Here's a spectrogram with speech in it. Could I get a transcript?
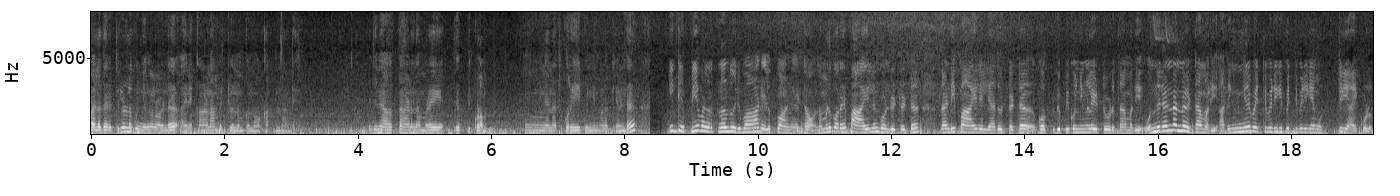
പലതരത്തിലുള്ള കുഞ്ഞുങ്ങളുണ്ട്. അതിനെ കാണാൻ പറ്റുമെന്ന് നമുക്ക് നോക്കാം. എന്താണ്ടേ ഇതിനകത്താണ് നമ്മുടെ ഗപ്പിക്കുളം. അതിനകത്ത് കുറേ കുഞ്ഞുങ്ങളൊക്കെ ഉണ്ട് ഈ ഗപ്പിയെ വളർത്തുന്നത് ഒരുപാട് എളുപ്പമാണ് കേട്ടോ. നമ്മൾ കുറേ പായലും കൊണ്ടിട്ടിട്ട് അതാണ്ട് ഈ പായലില്ല അത് ഇട്ടിട്ട് ഗപ്പി കുഞ്ഞുങ്ങളെ ഇട്ട് കൊടുത്താൽ മതി. ഒന്ന് രണ്ടെണ്ണം ഇട്ടാൽ മതി. അതിങ്ങനെ പെറ്റി പെരുകി പെറ്റി പെരുകി അങ്ങ് ഒത്തിരി ആയിക്കോളും.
